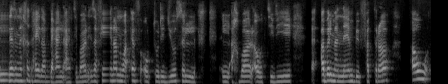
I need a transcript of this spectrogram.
لازم ناخذ هيدا بعين الاعتبار. إذا فينا نوقف أو to reduce الأخبار أو ال TV قبل ما ننام بفترة أو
